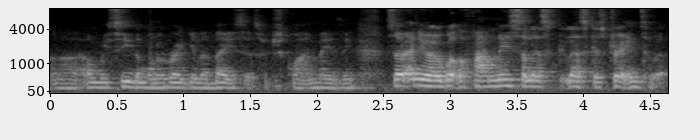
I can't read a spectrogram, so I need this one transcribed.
and, I, and, we see them on a regular basis, which is quite amazing. So anyway, I've got the family, so let's let's get straight into it.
